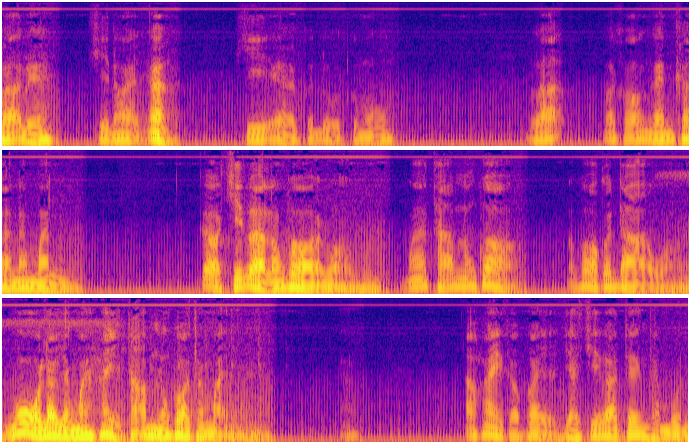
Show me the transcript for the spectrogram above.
พระเหลือขี้น้อยอะขี้เออคุณดูดคุณหมูพระมาขอเงินค่าน้ำมัน ก็คิดว่าหลวงพ่อบอก มาถามหลวงพ่อหลวงพ่อก็ด่าว่าโง่แล้วยังมาให้ถามหลวงพ่อทำไม เอาให้เขาไป อย่าคิดว่าตัวเองทำบุญ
